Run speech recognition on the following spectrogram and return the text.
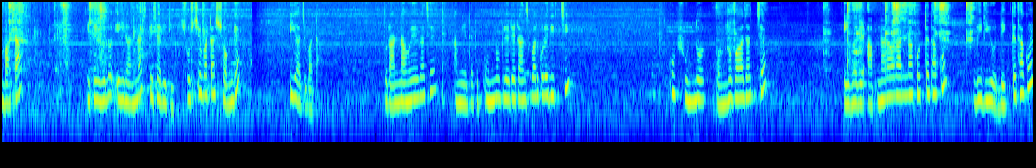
বাটা, এটাই হলো এই রান্নার স্পেশালিটি সর্ষে বাটার সঙ্গে পেঁয়াজ বাটা। তো রান্না হয়ে গেছে, আমি এটাকে অন্য প্লেটে ট্রান্সফার করে দিচ্ছি। খুব সুন্দর গন্ধ পাওয়া যাচ্ছে। এইভাবে আপনারাও রান্না করতে থাকুন। ভিডিও দেখতে থাকুন।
